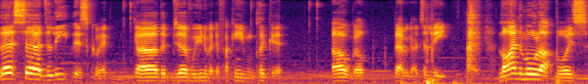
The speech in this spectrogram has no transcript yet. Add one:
Let's uh, delete this quick. Uh, the observable universe, if I can even click it. Oh, God. There we go, delete. Line them all up, boys.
